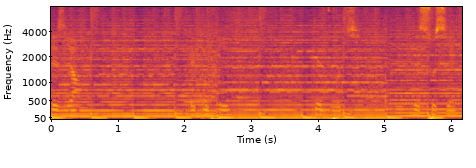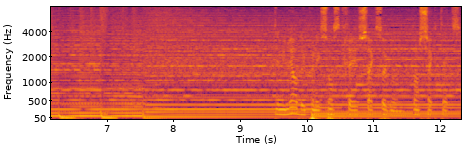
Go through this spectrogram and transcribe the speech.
plaisirs, des conflits, des doutes, des soucis. Des milliards de connexions se créent chaque seconde dans chaque tête.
